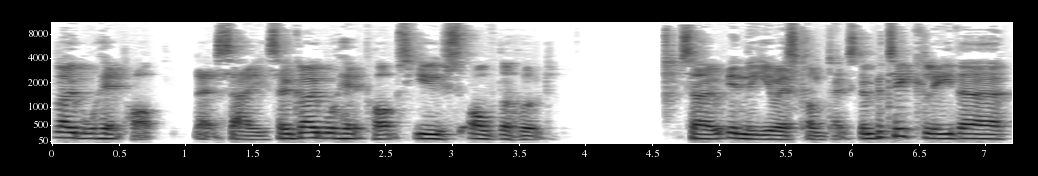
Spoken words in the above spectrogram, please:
global hip hop, let's say. So global hip hop's use of the hood. So in the US context, and particularly the,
